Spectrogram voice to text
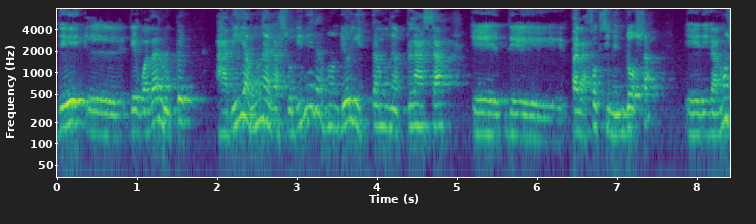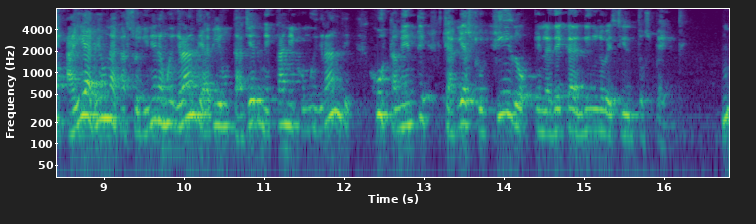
de, de Guadalupe había una gasolinera donde hoy está una plaza eh, de Palafox y Mendoza, eh, digamos, ahí había una gasolinera muy grande, había un taller mecánico muy grande, justamente que había surgido en la década de 1920. ¿Mm?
